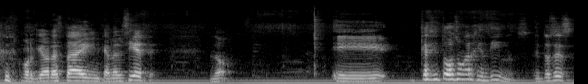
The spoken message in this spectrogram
porque ahora está en Canal 7, ¿no? Eh, casi todos son argentinos. Entonces,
